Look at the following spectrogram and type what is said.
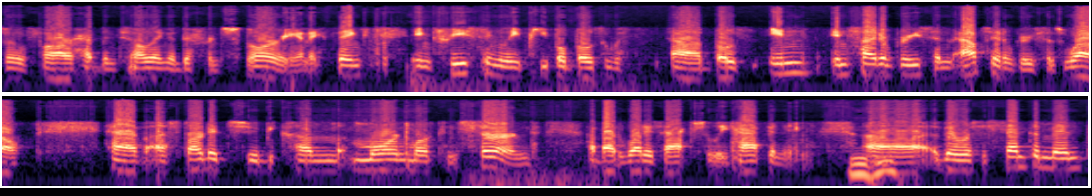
so far have been telling a different story. And I think increasingly people, both with uh, both in inside of Greece and outside of Greece as well, have uh, started to become more and more concerned about what is actually happening. Mm-hmm. Uh, there was a sentiment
